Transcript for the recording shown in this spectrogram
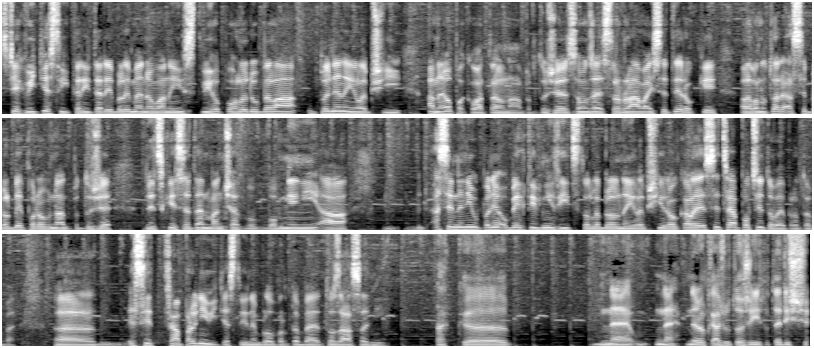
z těch vítězství, které tady byly jmenovaný, z tvýho pohledu byla úplně nejlepší a neopakovatelná, protože samozřejmě srovnávají se ty roky, ale ono to asi blbě porovnat, protože vždycky se ten mančat obmění a asi není úplně objektivní říct, tohle byl nejlepší rok, ale jestli třeba pocitové pro tebe, uh, jestli třeba první vítězství nebylo pro tebe to zásadní. Tak uh... Ne, ne, nedokážu to říct, protože když,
